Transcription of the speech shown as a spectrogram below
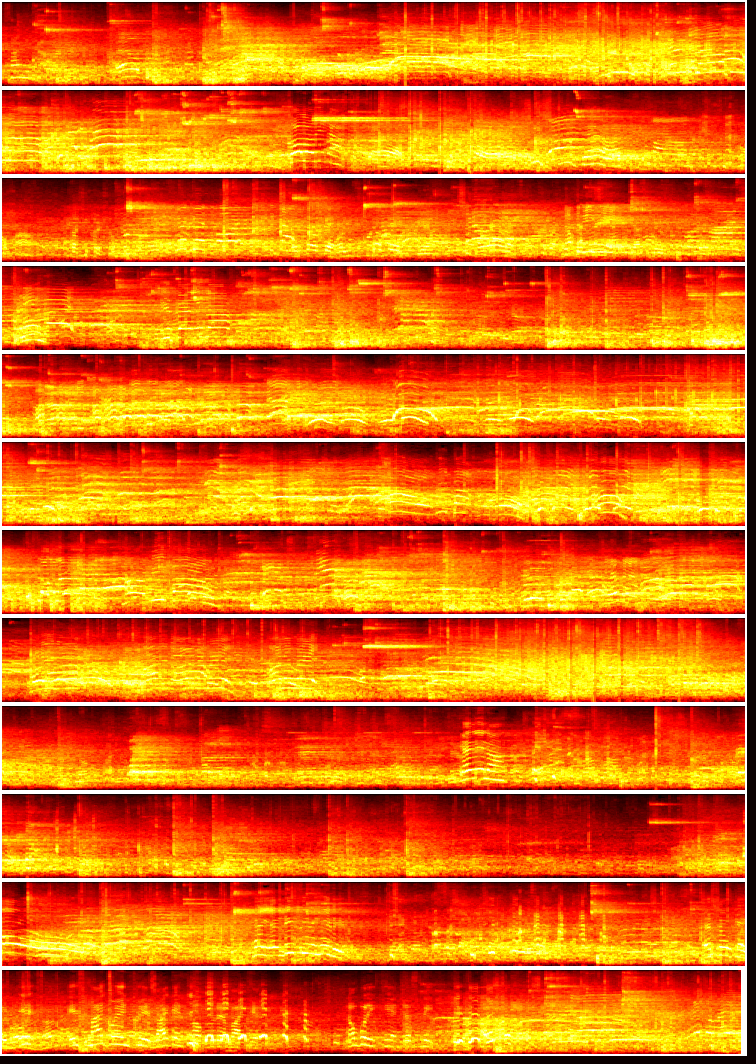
Very funny. Follow Lena. She's still there. You're good, Ford. Good job. Nothing easy. Defense, Lena. Oh, it. That's okay. It, it's my grandkids. I can talk to them like it. Nobody can, just me.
